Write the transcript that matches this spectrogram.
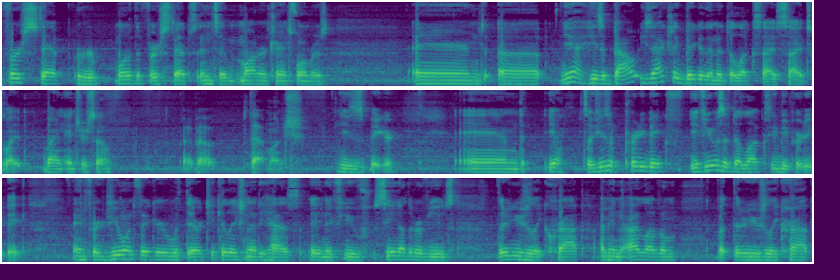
first step, or one of the first steps into modern Transformers. And, uh, yeah, he's about, he's actually bigger than a deluxe size Sideswipe by an inch or so. By about that much. He's bigger. And, yeah, so he's a pretty big, if he was a deluxe, he'd be pretty big. And for a G1 figure with the articulation that he has, and if you've seen other reviews, they're usually crap. I mean, I love them, but they're usually crap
